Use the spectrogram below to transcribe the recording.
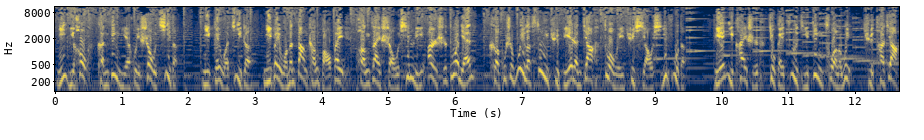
你以后肯定也会受气的。你给我记着，你被我们当成宝贝捧在手心里二十多年，可不是为了送去别人家做委屈小媳妇的。别一开始就给自己定错了位，去他家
